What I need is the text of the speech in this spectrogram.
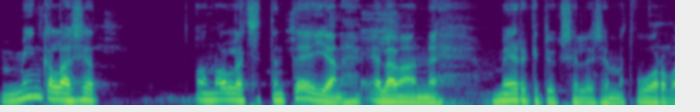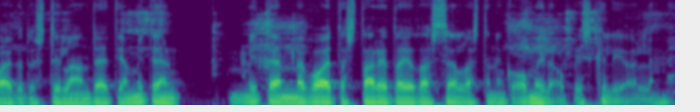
minkälaisia on olleet sitten teidän elämänne merkityksellisemmät vuorovaikutustilanteet ja miten, miten me voitaisiin tarjota jotain sellaista niin omille opiskelijoillemme?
